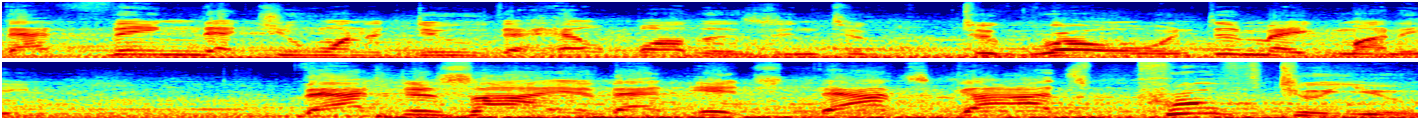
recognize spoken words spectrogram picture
that thing that you want to do to help others and to, to grow and to make money, that desire, that itch, that's God's proof to you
